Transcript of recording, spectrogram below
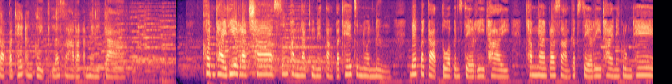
กับประเทศอังกฤษและสหรัฐอเมริกา คนไทยที่รักชาติซึ่งพำนักอยู่ในต่างประเทศจำนวนหนึ่ง ได้ประกาศตัวเป็นเสรีไทยทำงานประสานกับเสรีไทยในกรุงเทพ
